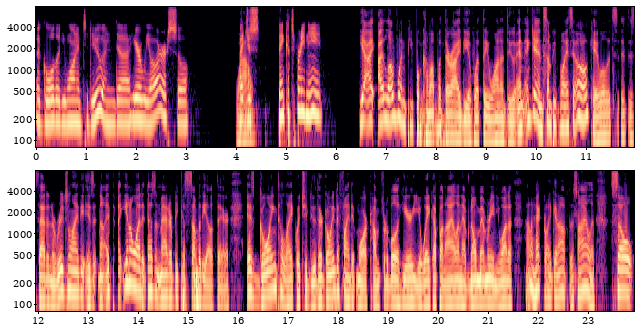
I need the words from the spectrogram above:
a goal that he wanted to do, and uh, here we are. So Wow. I just think it's pretty neat. Yeah, I, I love when people come up with their idea of what they want to do. And again, some people might say, "Oh, okay, well, it's it, is that an original idea? Is it not?" It, you know what? It doesn't matter because somebody out there is going to like what you do. They're going to find it more comfortable. Here, you wake up on island, have no memory, and you want to, how the heck do I get off this island? So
